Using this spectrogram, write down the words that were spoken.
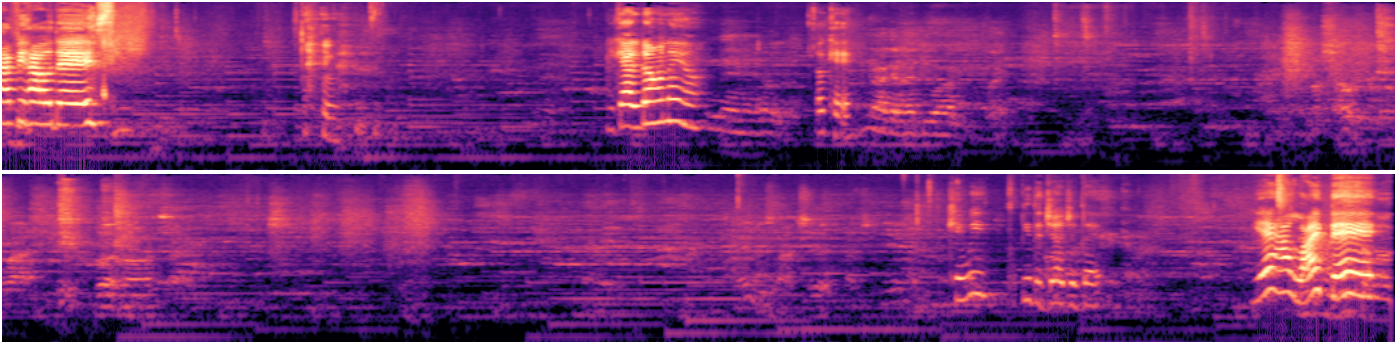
Happy holidays. you got it on now? Okay. Can we be the judge of that? Yeah, I like that. a little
